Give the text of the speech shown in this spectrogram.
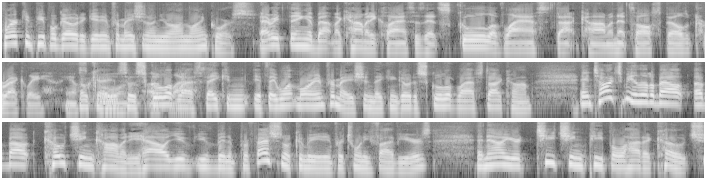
where can people go to get information on your online course? Everything about my comedy class is at schooloflaughs.com, and that's all spelled correctly. You know, okay, so School of, of Laughs. They can, if they want more information, they can go to schooloflaughs.com. And talk to me a little about about coaching comedy. How you've you've been a professional comedian for 25 years, and now you're teaching people how to coach.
